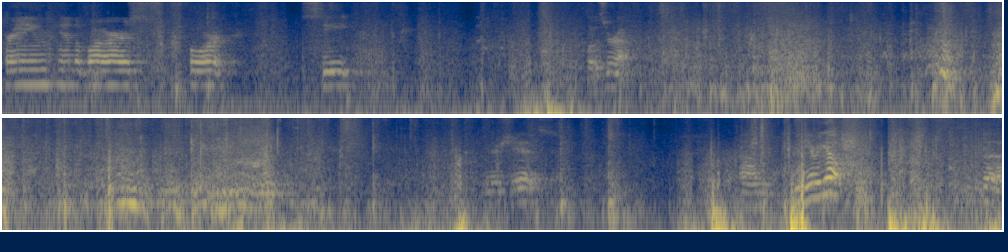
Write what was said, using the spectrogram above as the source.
frame, handlebars, fork, seat. Close her up. There she is. Um, here we go. The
